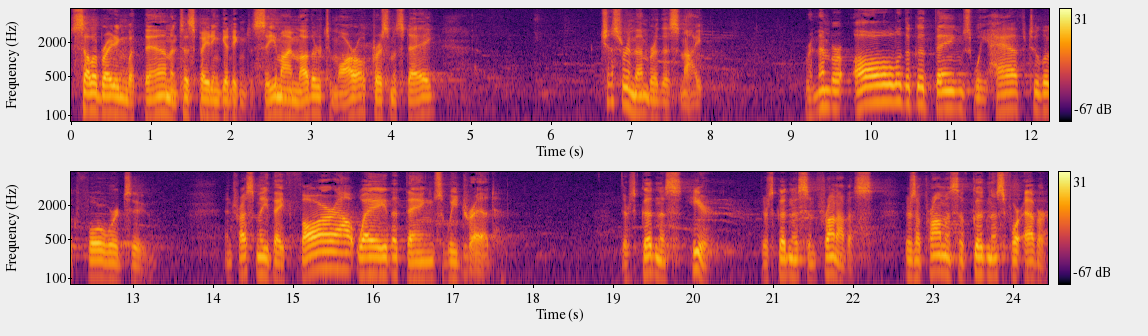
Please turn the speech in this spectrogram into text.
celebrating with them, anticipating getting to see my mother tomorrow, Christmas Day just remember this night. Remember all of the good things we have to look forward to. And trust me, they far outweigh the things we dread. There's goodness here, there's goodness in front of us, there's a promise of goodness forever.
